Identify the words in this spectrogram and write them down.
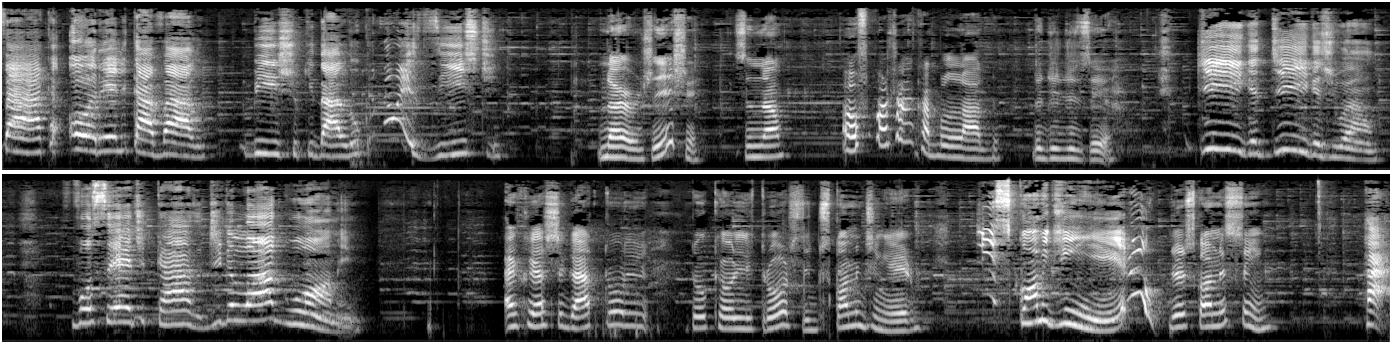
Vaca, orelha e cavalo. Bicho que dá lucro não existe. Não existe? Senão, eu fico até encabulado de dizer. Diga, diga, João. Você é de casa, diga logo, homem. É que esse gato do que eu lhe trouxe descome dinheiro. Descome dinheiro? Descome sim. Ha!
